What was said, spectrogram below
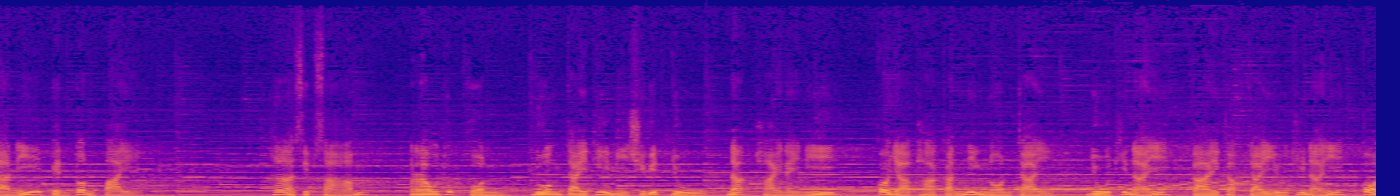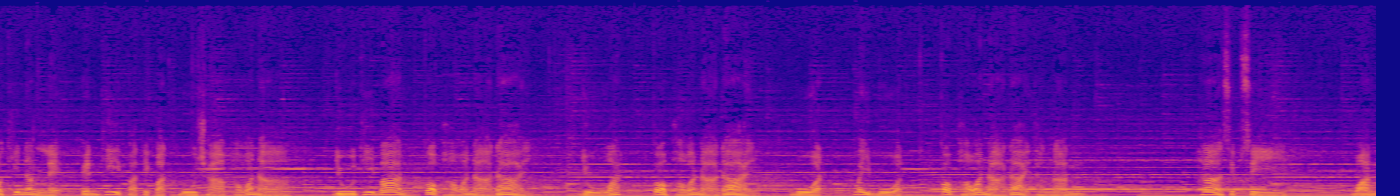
ลานี้เป็นต้นไป 53. เราทุกคนดวงใจที่มีชีวิตอยู่ ณภายในนี้ ก็อย่าพากันนิ่งนอนใจ อยู่ที่ไหน กายกับใจอยู่ที่ไหน ก็ที่นั่นแหละเป็นที่ปฏิบัติบูชาภาวนา อยู่ที่บ้านก็ภาวนาได้ อยู่วัดก็ภาวนาได้ บวชไม่บวชก็ภาวนาได้ทั้งนั้น 54. วัน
